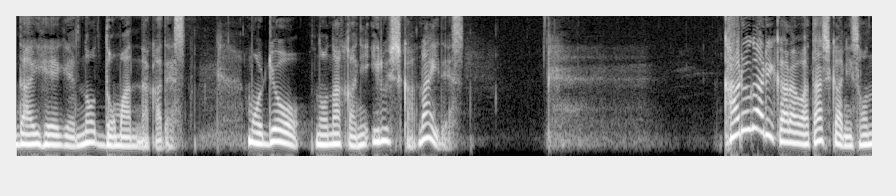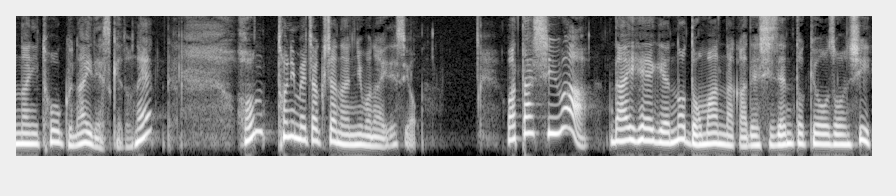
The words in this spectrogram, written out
大平原のど真ん中です。もう寮の中にいるしかないです。カルガリからは確かにそんなに遠くないですけどね。本当にめちゃくちゃ何にもないですよ。私は大平原のど真ん中で自然と共存し、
